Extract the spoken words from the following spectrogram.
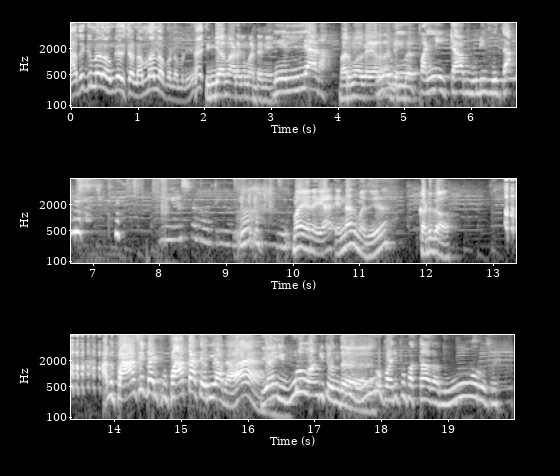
அதுக்கு மேல உங்க இஷ்டம் நம்ம என்ன பண்ண முடியும்? திங்காம அடங்க மாட்டேன் நீ. இல்லடா. மருமகையால தான் முடிவு பண்ணிட்டா முடிவு தான். அம்மா, என்ன- என்னதும்மா இது? கடுகா. அது பாசி பருப்பு பார்த்தா தெரியாதா? ஏன் இவ்வளவு வாங்கிட்டு வந்த? நூறு பருப்பு பத்தாதா? நூறு பருப்பு.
